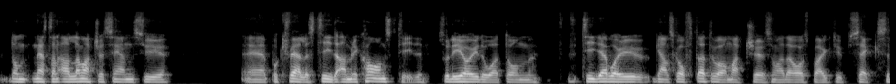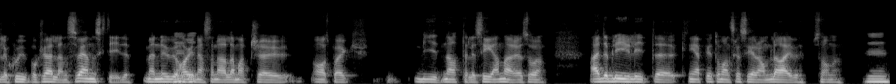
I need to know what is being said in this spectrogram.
de, nästan alla matcher sänds ju eh, på kvällstid, amerikansk tid. Så det gör ju då att de, tidigare var det ju ganska ofta att det var matcher som hade avspark typ sex eller sju på kvällen, svensk tid. Men nu mm. har ju mm. nästan alla matcher avspark midnatt eller senare. Så nej, det blir ju lite knepigt om man ska se dem live som mm.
